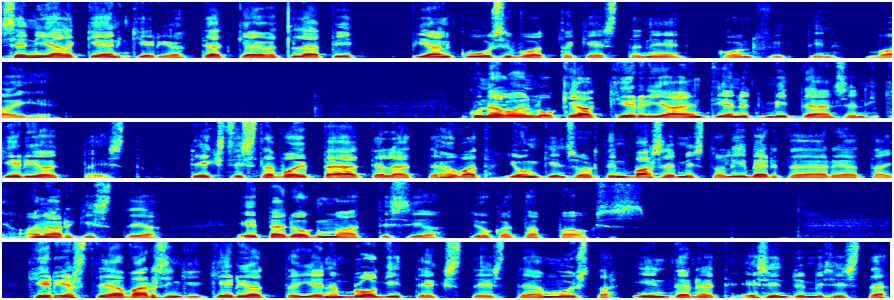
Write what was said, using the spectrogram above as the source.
Sen jälkeen kirjoittajat käyvät läpi pian kuusi vuotta kestäneen konfliktin vaiheet. Kun aloin lukea kirjaa, en tiennyt mitään sen kirjoittajista. Tekstistä voi päätellä, että he ovat jonkin sortin vasemmistolibertääriä tai anarkisteja, epädogmaattisia joka tapauksessa. Kirjasta ja varsinkin kirjoittajien blogiteksteistä ja muista internet-esiintymisistä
